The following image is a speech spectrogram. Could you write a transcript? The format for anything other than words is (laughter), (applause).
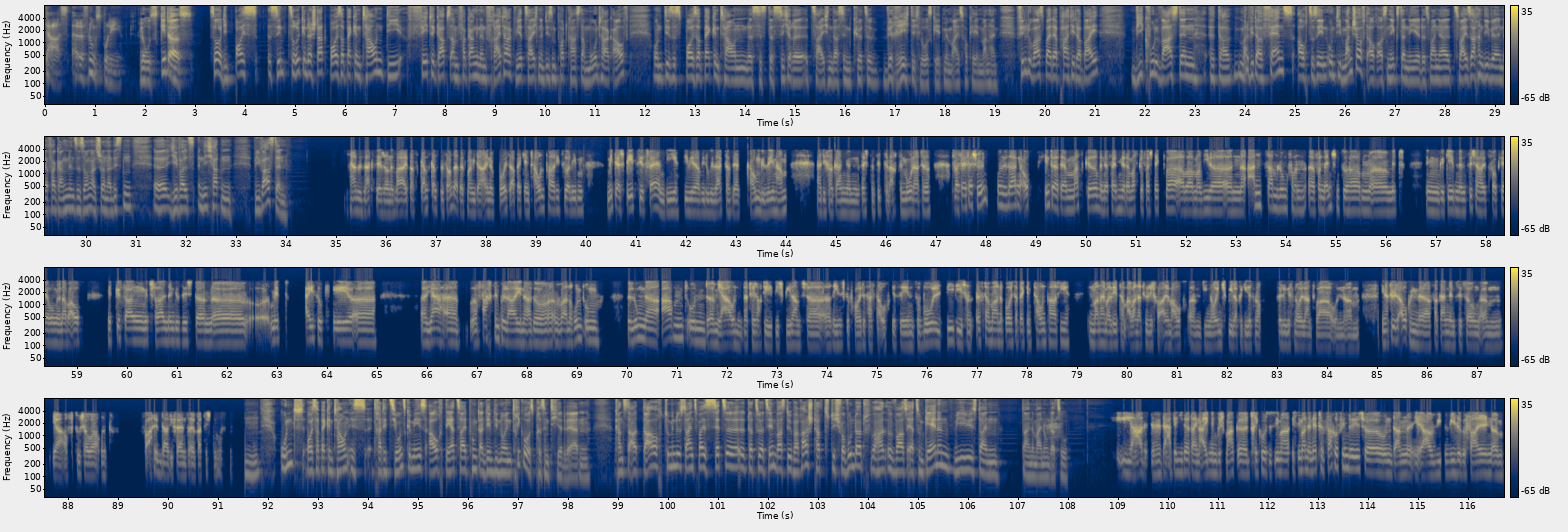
Das Eröffnungsbully. Los geht das. So, die Boys sind zurück in der Stadt. Boys are back in town. Die Fete gab es am vergangenen Freitag. Wir zeichnen diesen Podcast am Montag auf. Und dieses Boys are back in town, das ist das sichere Zeichen, dass in Kürze richtig losgeht mit dem Eishockey in Mannheim. Phil, du warst bei der Party dabei. Wie cool war es denn, äh, da mal wieder Fans auch zu sehen und die Mannschaft auch aus nächster Nähe? Das waren ja zwei Sachen, die wir in der vergangenen Saison als Journalisten äh, jeweils nicht hatten. Wie war es denn? Ja, du sagst ja schon, es war etwas ganz, ganz Besonderes, mal wieder eine Boys Are Back in Town Party zu erleben mit der Spezies Fan, die, die wir, wie du gesagt hast, ja kaum gesehen haben, äh, die vergangenen 16, 17, 18 Monate. Es war sehr, sehr schön, muss ich sagen, auch hinter der Maske, wenn der Fan hinter der Maske versteckt war, aber mal wieder eine Ansammlung von, äh, von Menschen zu haben, äh, mit den gegebenen Sicherheitsvorkehrungen, aber auch mit Gesang, mit strahlenden Gesichtern, äh, mit Eishockey, äh, äh, ja, äh, Fachsimpeleien, also äh, war ein rundum gelungener Abend und ähm, ja, und natürlich auch die, die Spieler haben sich da äh, riesig gefreut, das hast du auch gesehen. Sowohl die, die schon öfter mal eine Boys Are Back in Town Party in Mannheim erlebt haben, aber natürlich vor allem auch ähm, die neuen Spieler, für die das noch völliges Neuland war und ähm, die natürlich auch in der vergangenen Saison ähm, ja auf Zuschauer und vor allem da die Fans äh, verzichten mussten. Mhm. Und Boys Are Back in Town ist traditionsgemäß auch der Zeitpunkt, an dem die neuen Trikots präsentiert werden. Kannst du da auch zumindest ein, zwei Sätze dazu erzählen? Warst du überrascht? Hat dich verwundert? War, war es eher zum Gähnen? Wie ist dein, deine Meinung dazu? Ja, da hat ja jeder seinen eigenen Geschmack. Äh, Trikots ist immer ist immer eine nette Sache, finde ich. Äh, und dann ja, wie, wie sie gefallen. Ähm,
